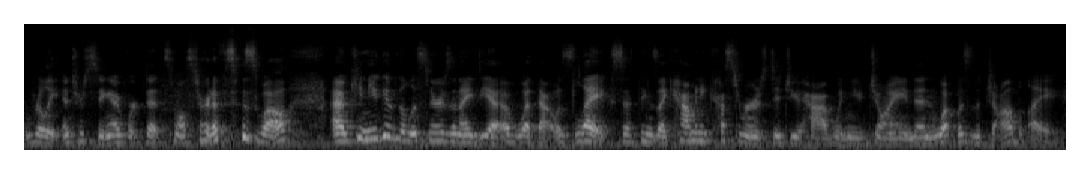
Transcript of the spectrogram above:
really interesting. I've worked at small startups as well. Uh, can you give the listeners an idea of what that was like? So, things like how many customers did you have when you joined, and what was the job like?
